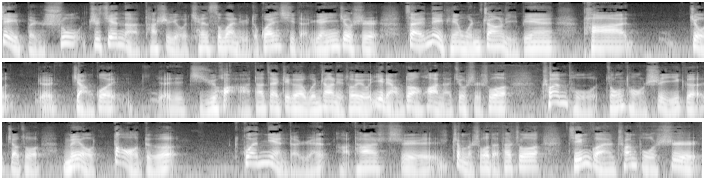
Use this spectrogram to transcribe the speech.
这本书之间呢，它是有千丝万缕的关系的。原因就是在那篇文章里边，他就呃讲过呃几句话啊。他在这个文章里头有一两段话呢，就是说，川普总统是一个叫做没有道德观念的人啊。他是这么说的。他说，尽管川普是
